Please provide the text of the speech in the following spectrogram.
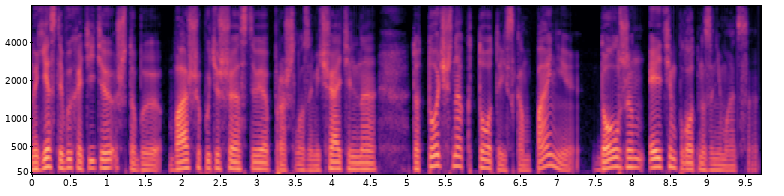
Но если вы хотите, чтобы ваше путешествие прошло замечательно, то точно кто-то из компании должен этим плотно заниматься.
